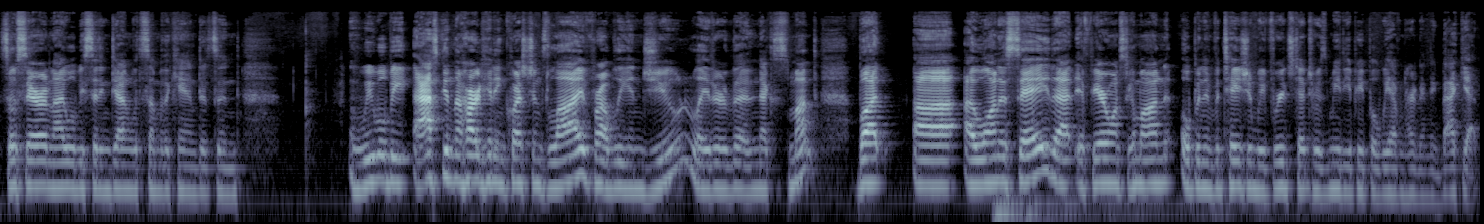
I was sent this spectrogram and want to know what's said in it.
So Sarah and I will be sitting down with some of the candidates and we will be asking the hard hitting questions live probably in June later the next month. But uh, I want to say that if Pierre wants to come on, open invitation. We've reached out to his media people. We haven't heard anything back yet.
